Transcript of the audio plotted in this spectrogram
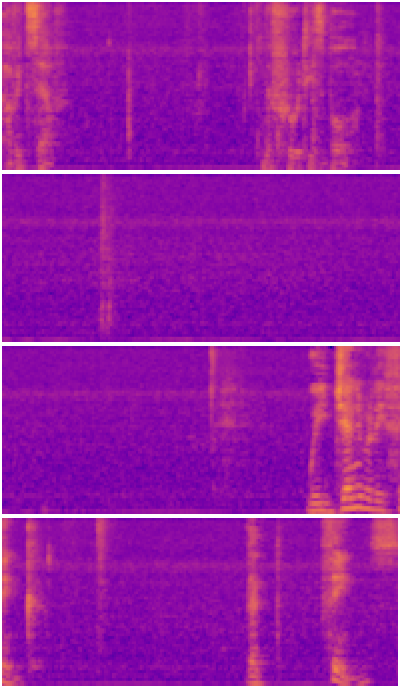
Of itself, the fruit is born. We generally think that things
